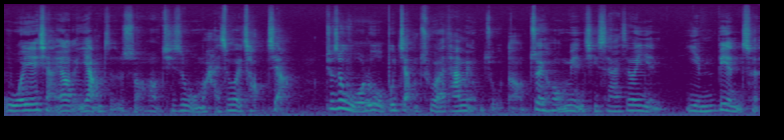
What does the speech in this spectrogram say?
我也想要的样子的时候，其实我们还是会吵架。就是我如果不讲出来，他没有做到，最后面其实还是会演演变成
